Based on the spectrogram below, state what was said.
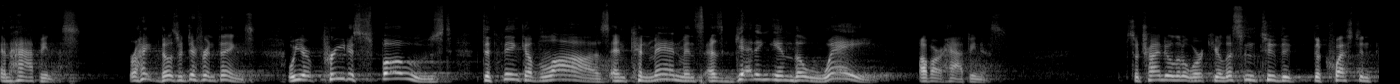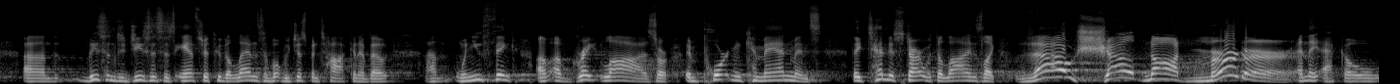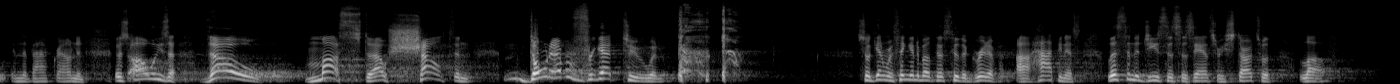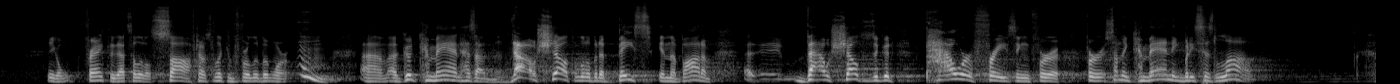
and happiness, right? Those are different things. We are predisposed to think of laws and commandments as getting in the way of our happiness. So, try and do a little work here. Listen to the, the question, um, listen to Jesus' answer through the lens of what we've just been talking about. Um, when you think of, of great laws or important commandments, they tend to start with the lines like, Thou shalt not murder, and they echo in the background. And there's always a, Thou must, thou shalt, and don't ever forget to. And so, again, we're thinking about this through the grid of uh, happiness. Listen to Jesus' answer. He starts with love. You go, frankly, that's a little soft. I was looking for a little bit more. Mm. Um, a good command has a thou shalt, a little bit of bass in the bottom. Uh, thou shalt is a good power phrasing for, for something commanding, but he says love.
